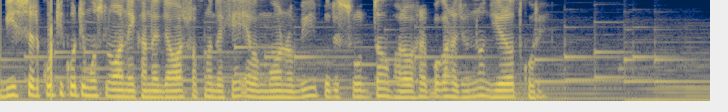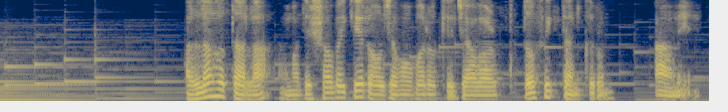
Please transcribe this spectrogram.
বিশ্বের কোটি কোটি মুসলমান এখানে যাওয়ার স্বপ্ন দেখে এবং মহানবী প্রতি শ্রদ্ধা ও ভালোবাসার প্রকাশের জন্য জিয়ারত করে। আল্লাহ তাআলা আমাদের সবাইকে রওজা মোবারকে যাওয়ার তৌফিক দান করুন। আমিন।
